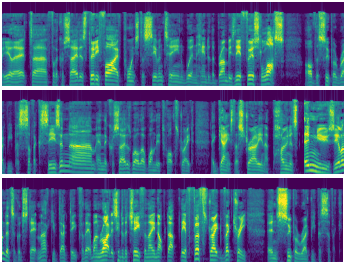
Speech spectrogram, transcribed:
Yeah, that uh, for the Crusaders, 35 points to 17 win handed the Brumbies their first loss of the Super Rugby Pacific season. Um, and the Crusaders, well, they've won their 12th straight against Australian opponents in New Zealand. It's a good stat, Mark. You've dug deep for that one. Right, let's head to the Chief, and they knocked up their fifth straight victory in Super Rugby Pacific.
